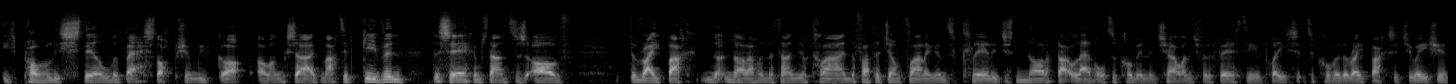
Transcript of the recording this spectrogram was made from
he's probably still the best option we've got alongside Matip, given the circumstances of the right back not, not having Nathaniel Clyne, the fact that John Flanagan's clearly just not at that level to come in and challenge for the first team place to cover the right back situation.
